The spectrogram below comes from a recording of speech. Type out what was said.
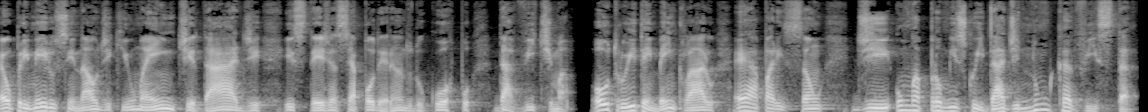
é o primeiro sinal de que uma entidade esteja se apoderando do corpo da vítima. Outro item bem claro é a aparição de uma promiscuidade nunca vista.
